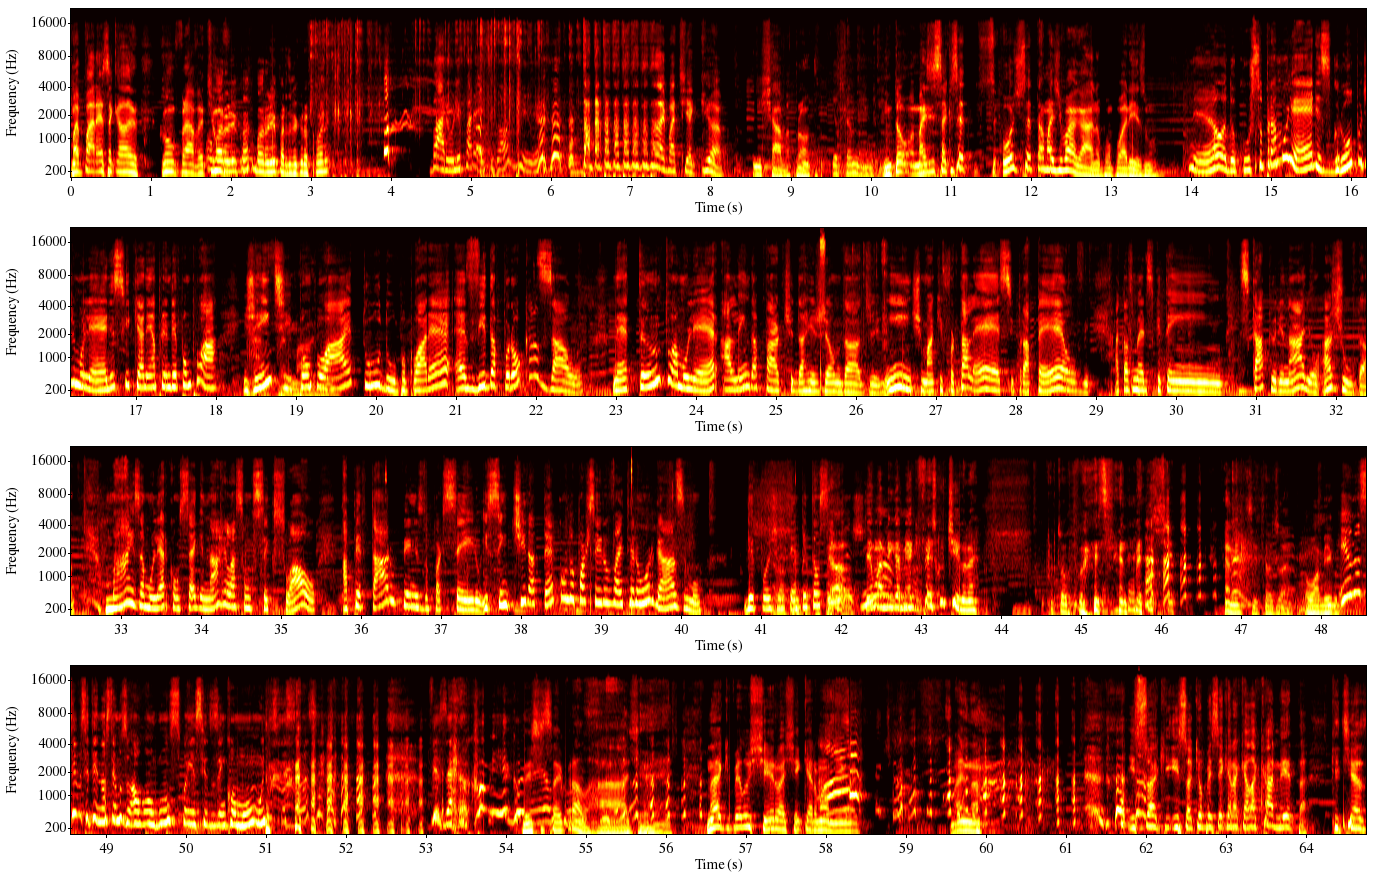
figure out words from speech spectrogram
Mas parece que ela comprava. Tinha um... barulho, qual é o barulho perto do microfone? Barulho parece igualzinho. Tá, tá, tá, tá, tá, tá, tá, tá, e batia aqui, ó. Inchava, pronto. Eu também. Então, mas isso aqui, você, hoje você tá mais devagar no pompoarismo. Não, eu dou curso pra mulheres, grupo de mulheres que querem aprender pompoar. Gente, Maria. pompoar é tudo. Pompoar é, é vida pro casal, né? Tanto a mulher, além da parte da região da, de íntima, que fortalece pra pelve, aquelas mulheres que têm escape urinário, ajuda. Mas a mulher consegue, na relação sexual, apertar o pênis do parceiro e sentir até quando o parceiro vai ter um orgasmo. Depois de um tempo. Então você Tem, imagina. tem uma amiga minha que fez contigo, né? Eu tô conhecendo. É mentira, tô zoando. Ou amigo. Eu não sei, você tem, nós temos al- alguns conhecidos em comum, muitas pessoas fizeram comigo. Deixa né, isso aí o pra lá, gente. Não é que pelo cheiro eu achei que era uma amiga, mas. Mas não. Isso aqui, isso aqui eu pensei que era aquela caneta que tinha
